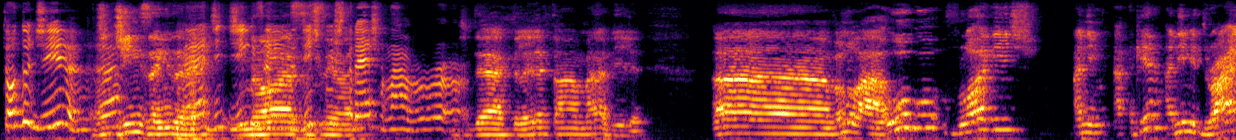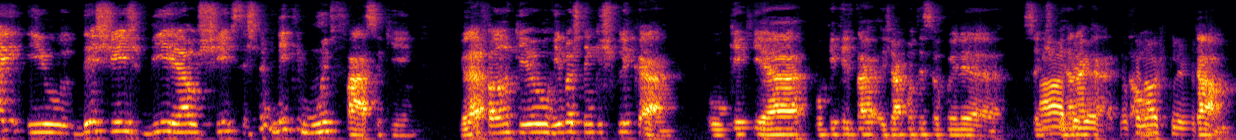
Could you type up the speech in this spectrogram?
Todo dia. De é. jeans ainda, né? É, de jeans Nossa ainda. Jeans com stretch lá. É, aquilo ali deve estar uma maravilha. Uh, vamos lá. Hugo, Vlogs, Anime, Anime Dry e o DXBLX. Vocês têm um nick muito fácil aqui. Galera falando que o Ribas tem que explicar o que que é, por que que ele tá, já aconteceu com ele é, sem ah, na cara. No então, final explico. Calma,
